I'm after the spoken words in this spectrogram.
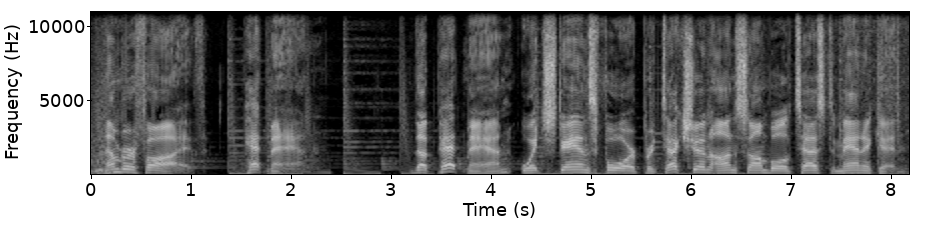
Number 5. Petman. The Petman, which stands for Protection Ensemble Test Mannequin,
